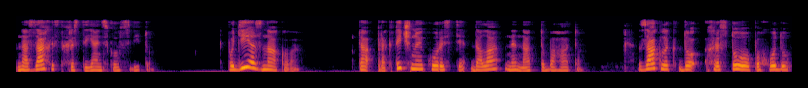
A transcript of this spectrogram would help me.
на захист християнського світу. Подія знакова та практичної користі дала не надто багато. Заклик до хрестового походу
